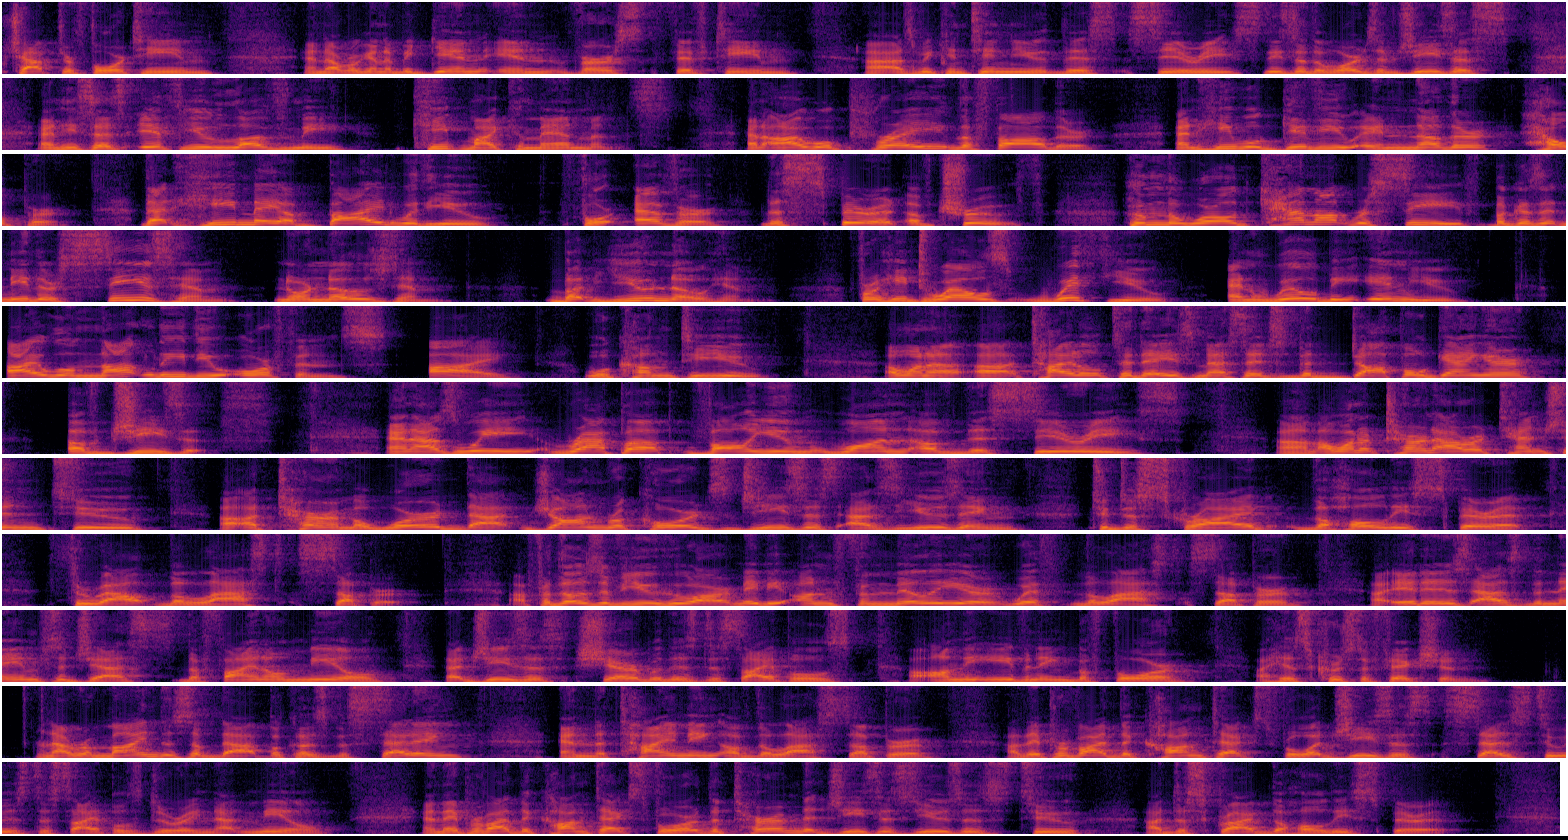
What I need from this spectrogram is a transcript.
chapter 14. And uh, we're going to begin in verse 15 uh, as we continue this series. These are the words of Jesus. And he says, If you love me, keep my commandments, and I will pray the Father and he will give you another helper, that he may abide with you forever, the Spirit of truth, whom the world cannot receive because it neither sees him nor knows him. But you know him, for he dwells with you and will be in you. I will not leave you orphans, I will come to you. I want to uh, title today's message, The Doppelganger of Jesus. And as we wrap up volume one of this series, um, I want to turn our attention to a term, a word that John records Jesus as using to describe the Holy Spirit throughout the Last Supper. Uh, for those of you who are maybe unfamiliar with the Last Supper, uh, it is, as the name suggests, the final meal that Jesus shared with his disciples uh, on the evening before uh, his crucifixion. And I remind us of that because the setting and the timing of the Last Supper, uh, they provide the context for what Jesus says to his disciples during that meal. And they provide the context for the term that Jesus uses to uh, describe the Holy Spirit.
